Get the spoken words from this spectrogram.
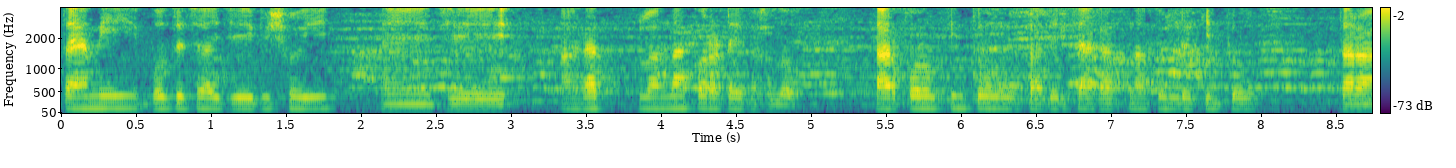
তাই আমি বলতে চাই যে এই বিষয়ে যে আঘাতগুলো না করাটাই ভালো। তারপরেও কিন্তু তাদেরকে আঘাত না করলে কিন্তু তারা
